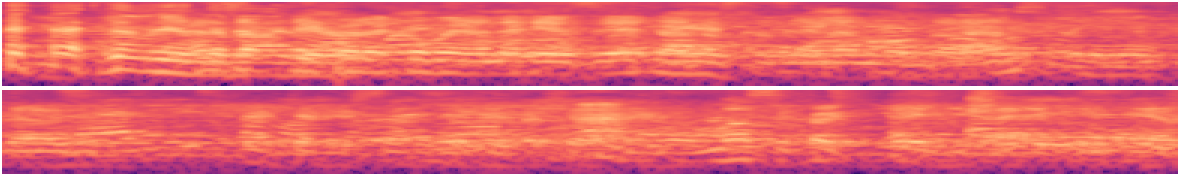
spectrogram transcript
De Ez nem nem tették debánya. vele komolyan nehézé, tehát ezt azért nem mondanám, de ez megkerés szempontból játék van. Mass Effect 1 is egyébként ilyen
